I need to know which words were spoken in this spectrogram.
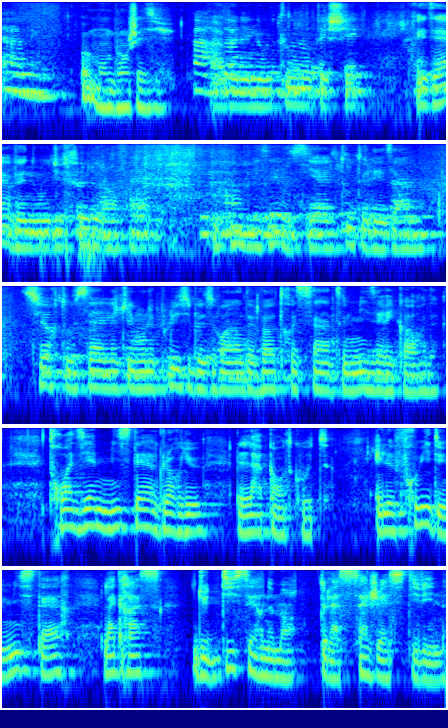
Amen. Ô mon bon Jésus, Pardonne-nous tous nos péchés, Préserve-nous du feu de l'enfer. Et conduisez au ciel toutes les âmes, surtout celles qui ont le plus besoin de votre sainte miséricorde. Troisième mystère glorieux, la Pentecôte. Et le fruit du mystère, la grâce du discernement, de la sagesse divine.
